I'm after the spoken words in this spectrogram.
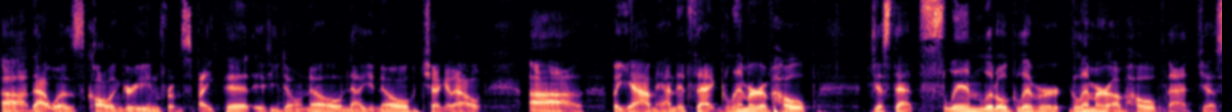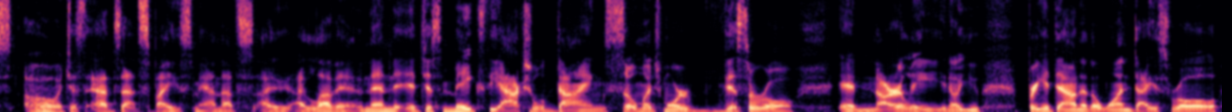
Uh, that was Colin Green from Spike Pit. If you don't know, now you know. Check it out. Uh, but yeah, man, it's that glimmer of hope just that slim little glimmer glimmer of hope that just oh it just adds that spice man. That's i i love it. And then it just makes the actual dying so much more visceral and gnarly. You know you bring it down to the one dice roll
